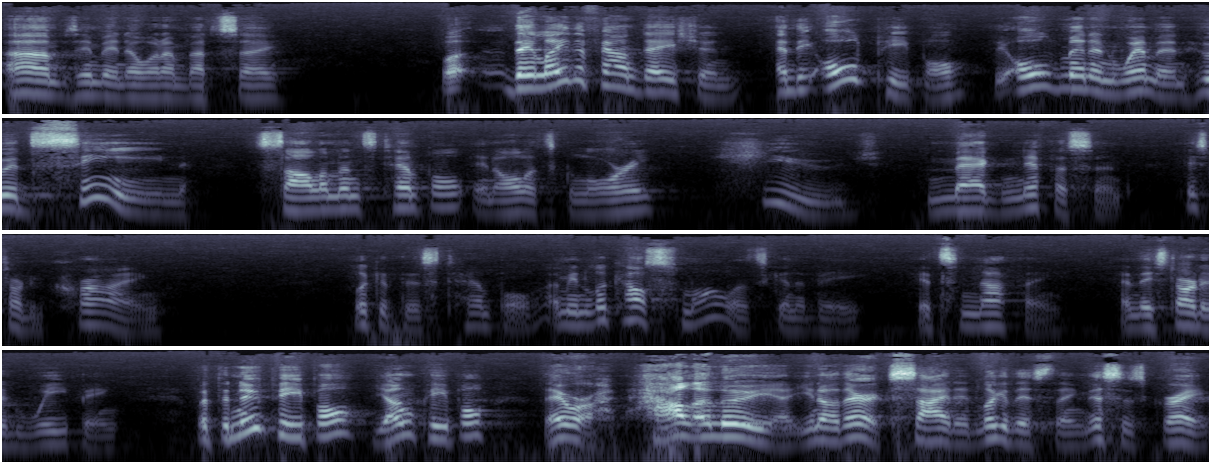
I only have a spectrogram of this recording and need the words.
Um, does anybody know what I'm about to say? Well, they lay the foundation, and the old people, the old men and women who had seen Solomon's temple in all its glory, huge, magnificent, they started crying. Look at this temple. I mean, look how small it's going to be. It's nothing. And they started weeping. But the new people, young people, they were, hallelujah. You know, they're excited. Look at this thing. This is great.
